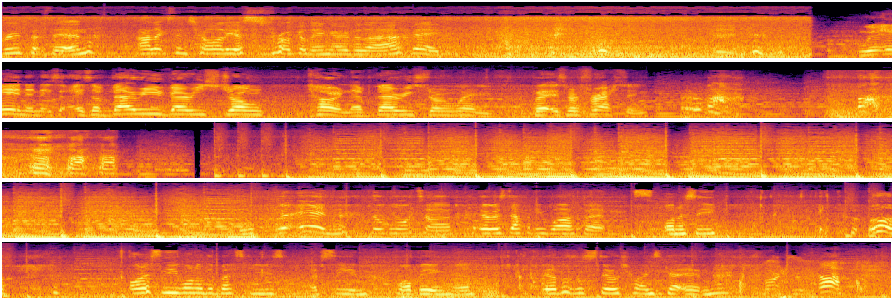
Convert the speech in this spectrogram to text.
Rupert's in, Alex and Charlie are struggling over there. Big. We're in and it's, it's a very, very strong current. They're very strong waves, but it's refreshing. We're in the water. It was definitely worth it. Honestly, ugh. honestly, one of the best views I've seen while being here. The others are still trying to get in. Ah!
